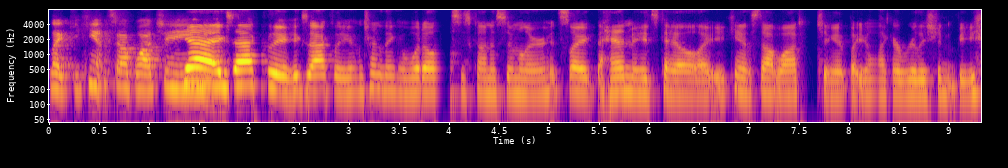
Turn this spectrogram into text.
like you can't stop watching. Yeah, exactly, exactly. I'm trying to think of what else is kind of similar. It's like The Handmaid's Tale. Like you can't stop watching it, but you're like, I really shouldn't be.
